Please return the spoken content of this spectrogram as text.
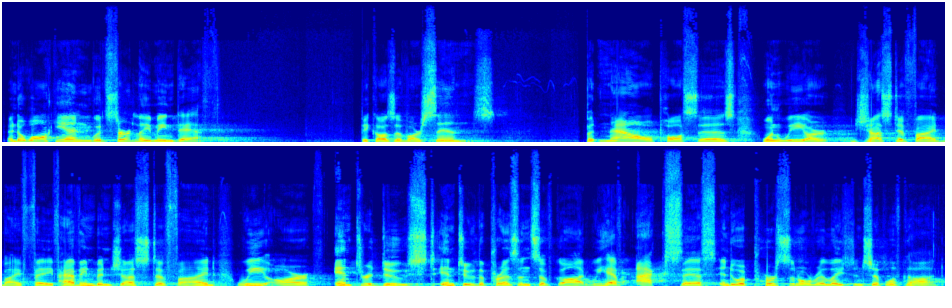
And to walk in would certainly mean death because of our sins. But now, Paul says, when we are justified by faith, having been justified, we are introduced into the presence of God. We have access into a personal relationship with God.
